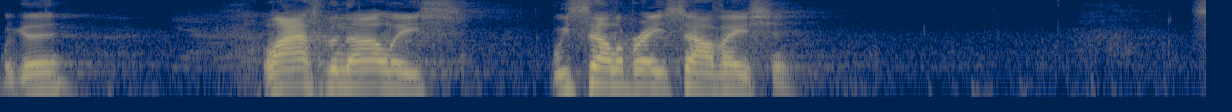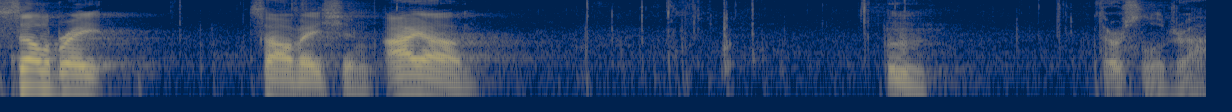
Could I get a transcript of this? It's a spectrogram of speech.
We good? Yeah. Last but not least, we celebrate salvation. Celebrate salvation. I uh, Mm. Thirst a little dry.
